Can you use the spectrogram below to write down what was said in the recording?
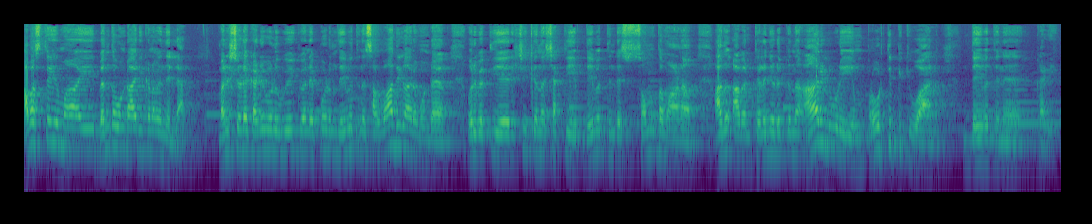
അവസ്ഥയുമായി ബന്ധമുണ്ടായിരിക്കണമെന്നില്ല. മനുഷ്യരുടെ കഴിവുകൾ ഉപയോഗിക്കുവാൻ എപ്പോഴും ദൈവത്തിന് സർവാധികാരമുണ്ട്. ഒരു വ്യക്തിയെ രക്ഷിക്കുന്ന ശക്തി ദൈവത്തിന്റെ സ്വന്തമാണ്. അത് അവൻ തിരഞ്ഞെടുക്കുന്ന ആരിലൂടെയും പ്രവർത്തിപ്പിക്കുവാൻ ദൈവത്തിന് കഴിയും.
